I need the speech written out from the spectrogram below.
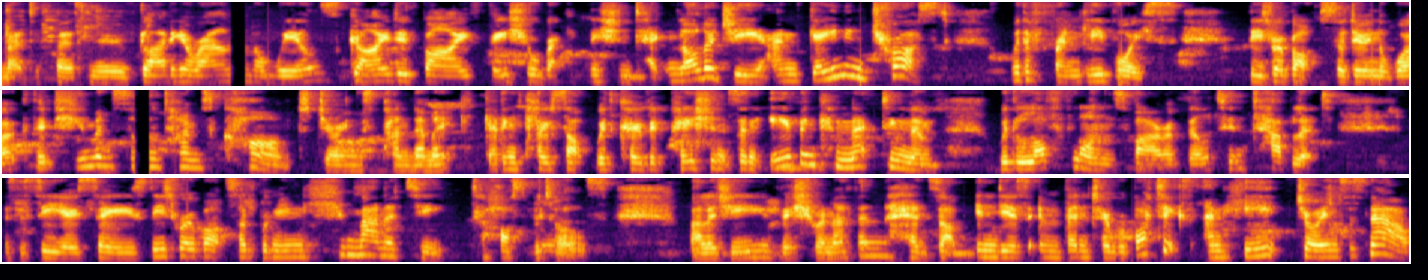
back to First Move. Gliding around on wheels, guided by facial recognition technology and gaining trust with a friendly voice. These robots are doing the work that humans sometimes can't during this pandemic, getting close up with COVID patients and even connecting them with loved ones via a built in tablet. As the CEO says, these robots are bringing humanity to hospitals. Balaji Viswanathan heads up India's Invento Robotics and he joins us now.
